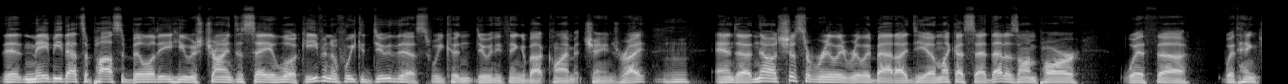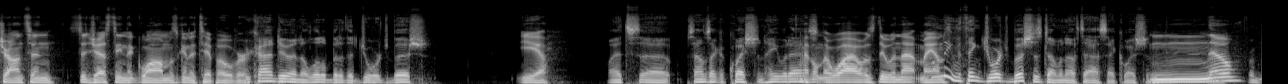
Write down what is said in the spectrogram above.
that maybe that's a possibility. He was trying to say, look, even if we could do this, we couldn't do anything about climate change, right? Mm-hmm. And uh, no, it's just a really, really bad idea. And like I said, that is on par with uh, with Hank Johnson suggesting that Guam was going to tip over. You're kind of doing a little bit of the George Bush. Yeah, It's uh, sounds like a question he would ask. I don't know why I was doing that, man. I don't even think George Bush is dumb enough to ask that question. no, from no,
